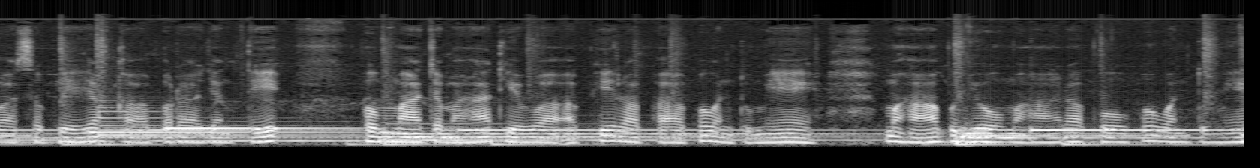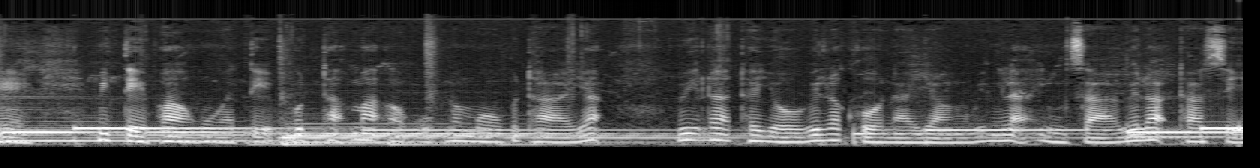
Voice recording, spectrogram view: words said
วาสเพยขาปรายันติพมมาจมหาเทวาอภิราภาพวันตุเม มหาบุญโยมหาราโภพวันตุเมมิเตภาหุติพุทธมะออุนโมพุทธายะ วิระทโยวิระโคนายังวิระอิงสาวิระทาสี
